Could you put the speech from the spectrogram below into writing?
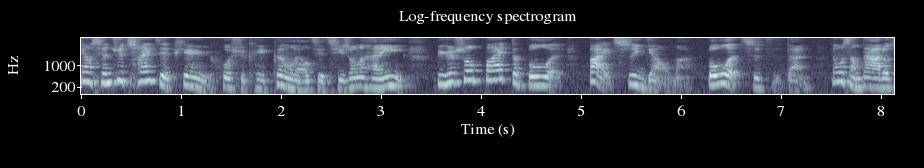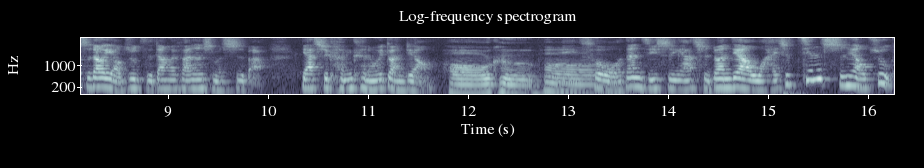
要先去拆解片语，或许可以更了解其中的含义。比如说，bite the bullet，bite 是咬嘛，bullet 是子弹。那我想大家都知道，咬住子弹会发生什么事吧？牙齿很可能会断掉。好可怕。没错，但即使牙齿断掉，我还是坚持咬住。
